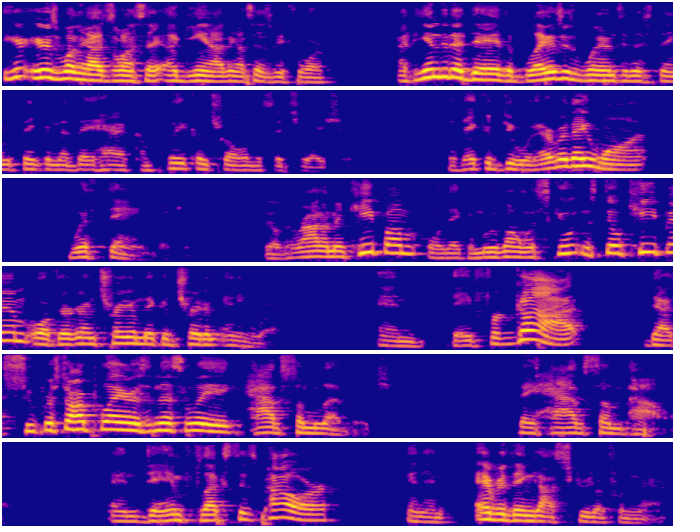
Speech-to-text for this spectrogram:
here, here's one thing I just want to say again. I think I said this before. At the end of the day, the Blazers went into this thing thinking that they had complete control of the situation, that they could do whatever they want with Dame. They could build around him and keep him, or they can move on with Scoot and still keep him, or if they're going to trade him, they could trade him anywhere. And they forgot that superstar players in this league have some leverage. They have some power. And Dame flexed his power, and then everything got screwed up from there.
